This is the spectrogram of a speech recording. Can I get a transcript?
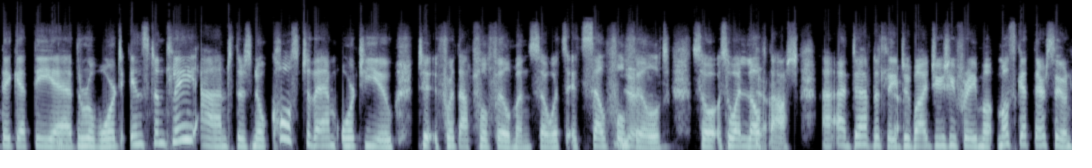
They get the uh, the reward instantly, and there's no cost to them or to you to for that fulfillment. So it's it's self fulfilled. Yeah. So so I love yeah. that. Uh, and definitely, Dubai duty free must get there soon.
